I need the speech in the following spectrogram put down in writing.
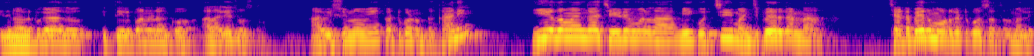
ఇది నలుపు కాదు ఇది తెలుపు అనడంకో అలాగే చూస్తాం. ఆ విషయంలో మేము కట్టుబడి ఉంటాం. కానీ ఈ విధంగా చేయడం వల్ల మీకు వచ్చి మంచి పేరు కన్నా చెడ్డ పేరు మూటగట్టుకోవాల్సి వస్తుంది మళ్ళీ.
